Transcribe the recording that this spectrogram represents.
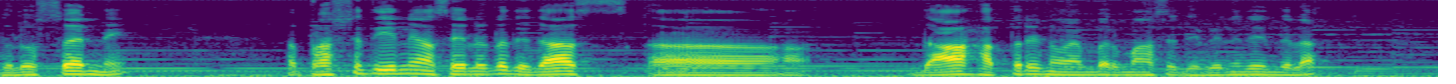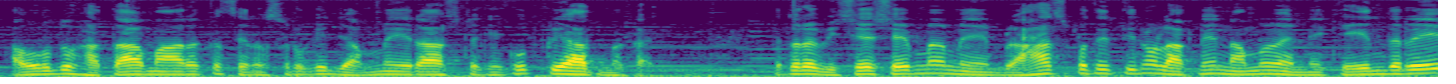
දොළොස් වන්නේ. ප්‍රශ්න තියන්නේ අසේලට දෙදස් දා හතර නොවැම්බර් මාස දෙවෙන දෙදලා අවුරුදු හතාමාරක සෙනසුරුගේ ජම්ම රාෂ්ටකෙකුත් ක්‍රියාත්මකයි. එතුර විශේෂයෙන්ම මේ බ්‍රහස්පති තින ලක්නය නම වෙන්නේ කේන්දරේ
